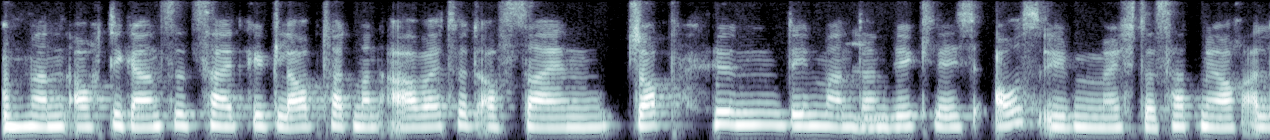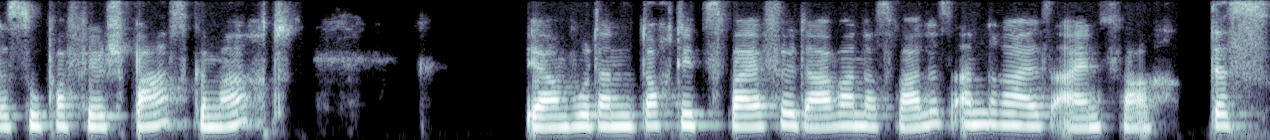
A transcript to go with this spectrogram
und man auch die ganze Zeit geglaubt hat, man arbeitet auf seinen Job hin, den man mhm. dann wirklich ausüben möchte. Das hat mir auch alles super viel Spaß gemacht. Ja, wo dann doch die Zweifel da waren, das war alles andere als einfach. Das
